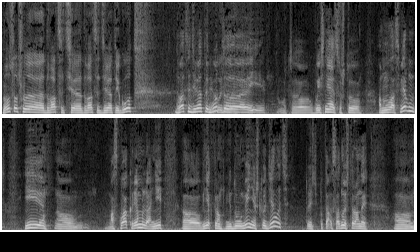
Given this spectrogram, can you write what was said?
Ну, собственно, 20, 29 год. 29 год, э, вот, э, выясняется, что Амнула свергнут, и э, Москва, Кремль, они э, в некотором недоумении, что делать. То есть, с одной стороны, э,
